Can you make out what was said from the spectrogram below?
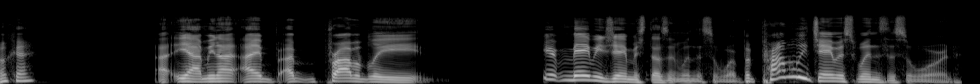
Okay. Uh, yeah, I mean, I, I, I probably, you're, maybe Jameis doesn't win this award, but probably Jameis wins this award.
